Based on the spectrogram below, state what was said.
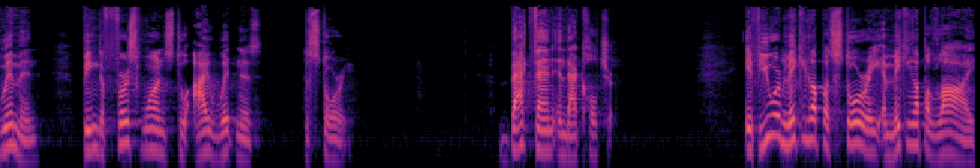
women being the first ones to eyewitness the story? Back then in that culture. If you were making up a story and making up a lie,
